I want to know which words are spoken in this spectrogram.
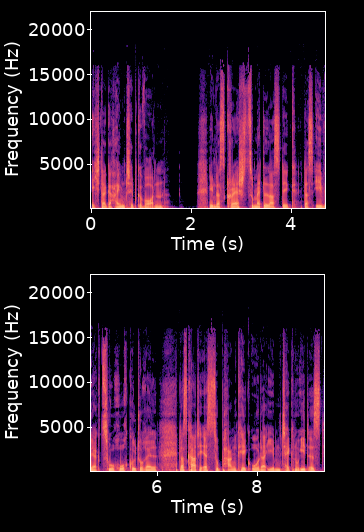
echter Geheimtipp geworden. Wem das Crash zu metallastig, das E-Werk zu hochkulturell, das KTS zu punkig oder eben technoid ist,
